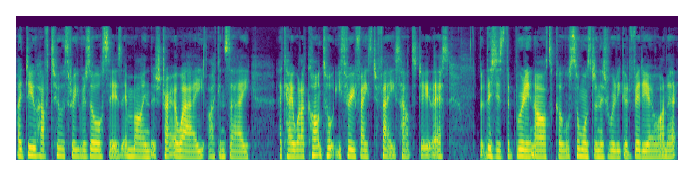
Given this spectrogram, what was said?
I do have two or three resources in mind that straight away I can say, okay, well, I can't talk you through face to face how to do this, but this is the brilliant article. Someone's done this really good video on it.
